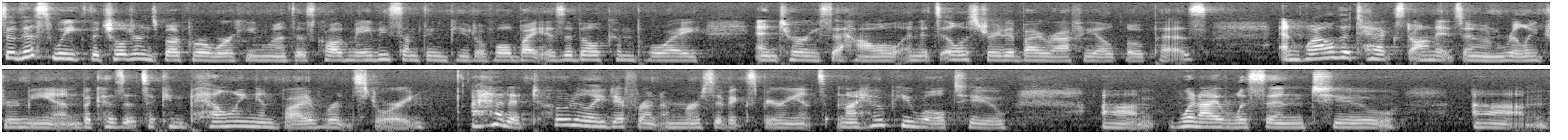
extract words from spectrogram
So this week, the children's book we're working with is called Maybe Something Beautiful by Isabel Campoy and Theresa Howell, and it's illustrated by Rafael Lopez. And while the text on its own really drew me in because it's a compelling and vibrant story, I had a totally different immersive experience, and I hope you will too, um, when I listened to um,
